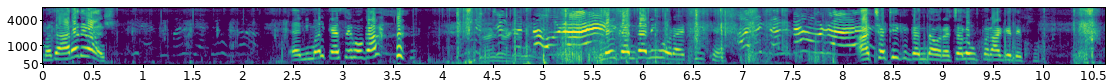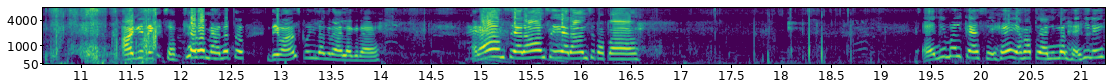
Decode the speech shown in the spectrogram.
मज़ा आ रहा है देवांश एनिमल कैसे होगा? गंदा हो रहा है। नहीं गंदा नहीं हो रहा है ठीक है। अरे गंदा हो रहा है। अच्छा ठीक है गंदा हो रहा है। चलो ऊपर आगे देखो। आगे देखो सबसे ज़्यादा मेहनत तो देवांश को ही लग रहा है लग रहा है। आराम से आराम से आराम से पापा। एनिमल कैसे है? यहाँ तो एनिमल है ही नहीं।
